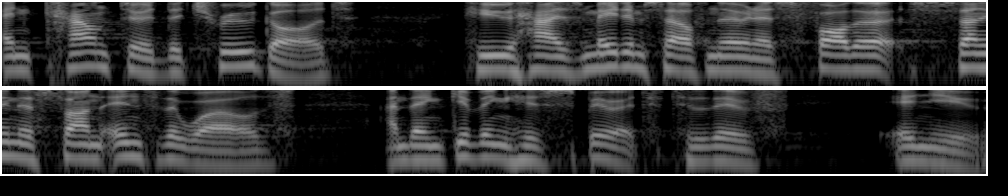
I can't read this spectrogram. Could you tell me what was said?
encountered the true God who has made himself known as Father, sending the Son into the world, and then giving his Spirit to live in you.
